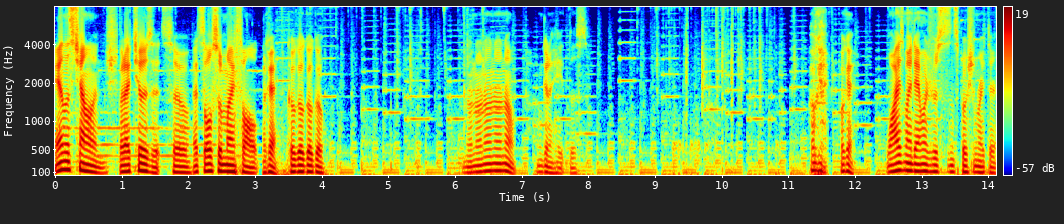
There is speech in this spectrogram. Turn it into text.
and this challenge. But I chose it, so that's also my fault. Okay, go, go, go, go. No, no, no, no, no. I'm gonna hate this. Okay, okay. Why is my damage resistance potion right there?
